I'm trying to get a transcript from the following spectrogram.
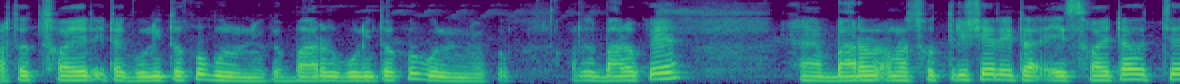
অর্থাৎ ছয়ের এটা গুণিতকও গুণনীয়ক বারোর গুণিতকও গুণনীয়ক অর্থাৎ বারোকে হ্যাঁ, বারো আমরা ছত্রিশের এটা এই ছয়টা হচ্ছে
